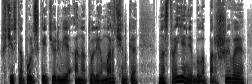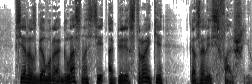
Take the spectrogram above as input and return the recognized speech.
в чистопольской тюрьме Анатолия Марченко. Настроение было паршивое. Все разговоры о гласности, о перестройке казались фальшью.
